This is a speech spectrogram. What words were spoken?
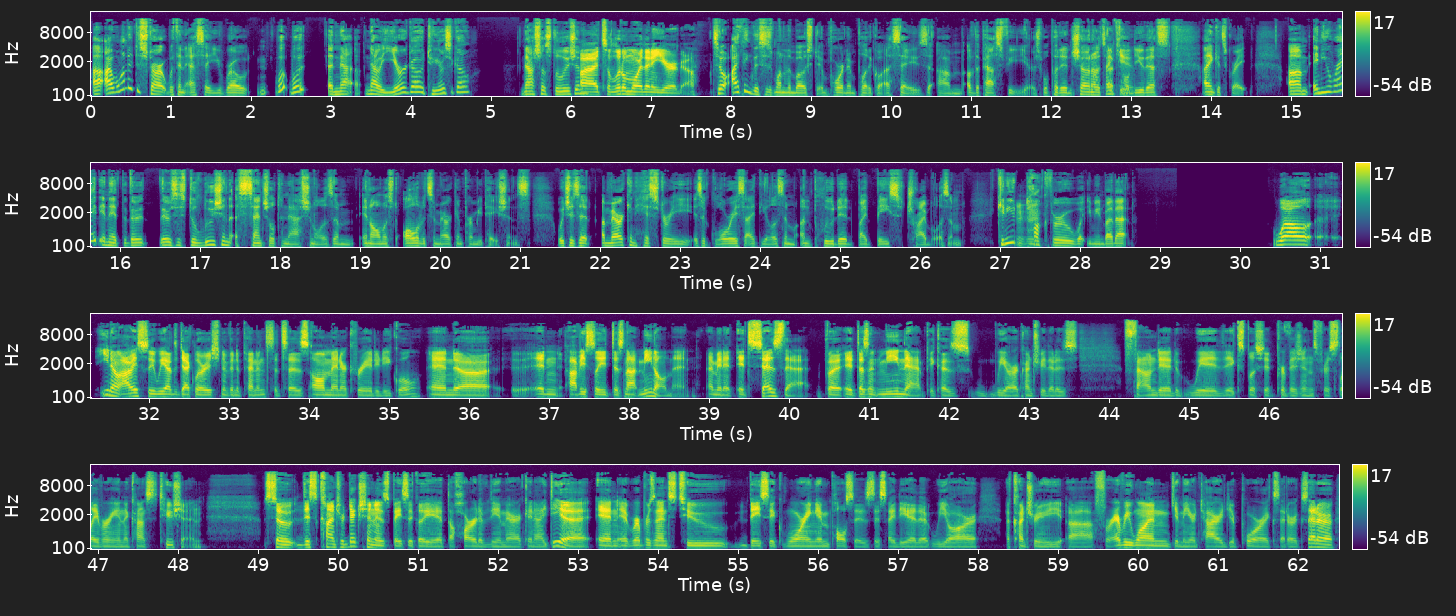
Uh, I wanted to start with an essay you wrote. What what uh, now, now a year ago, two years ago, Nationalist Delusion. Uh, it's a little more than a year ago. so I think this is one of the most important political essays um, of the past few years. We'll put it in show notes. I've told you. this. I think it's great. Um, and you write in it that there, there's this delusion essential to nationalism in almost all of its American permutations, which is that American history is a glorious idealism unpolluted by base tribalism. Can you Mhm. talk through what you mean by that? Well, you know, obviously we have the Declaration of Independence that says all men are created equal, and uh, and obviously it does not mean all men. I mean, it, it says that, but it doesn't mean that because we are a country that is founded with explicit provisions for slavery in the Constitution. So this contradiction is basically at the heart of the American idea, and it represents two basic warring impulses: this idea that we are a country uh, for everyone, give me your tired, your poor, et cetera, et cetera.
